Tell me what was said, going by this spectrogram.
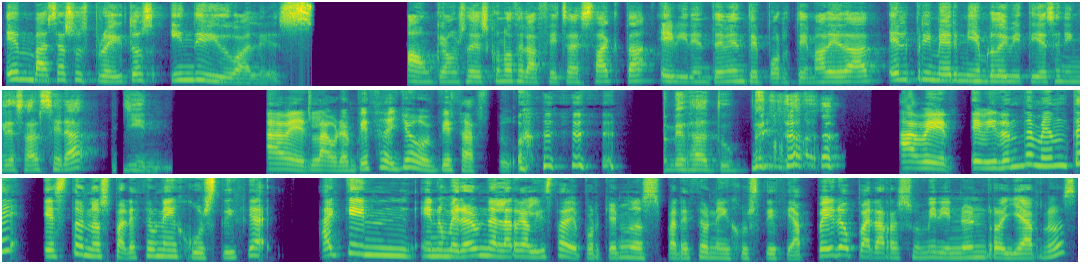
en base a sus proyectos individuales aunque aún se desconoce la fecha exacta, evidentemente por tema de edad, el primer miembro de BTS en ingresar será Jin. A ver, Laura, ¿empiezo yo o empiezas tú? Empieza tú. A ver, evidentemente esto nos parece una injusticia. Hay que enumerar una larga lista de por qué nos parece una injusticia, pero para resumir y no enrollarnos,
